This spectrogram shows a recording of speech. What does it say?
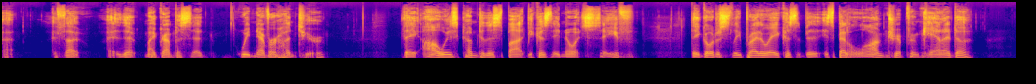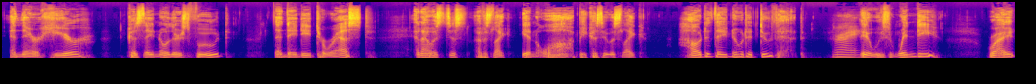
I thought that my grandpa said, "We never hunt here. They always come to this spot because they know it's safe. They go to sleep right away because it's been a long trip from Canada, and they're here because they know there's food and they need to rest." And I was just, I was like in awe because it was like, how did they know to do that? Right. It was windy, right?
